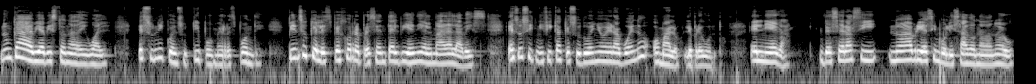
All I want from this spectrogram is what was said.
Nunca había visto nada igual. Es único en su tipo, me responde. Pienso que el espejo representa el bien y el mal a la vez. ¿Eso significa que su dueño era bueno o malo? le pregunto. Él niega. De ser así, no habría simbolizado nada nuevo.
